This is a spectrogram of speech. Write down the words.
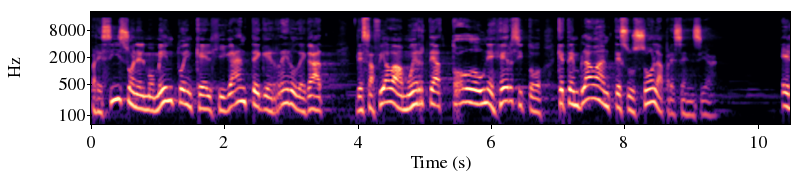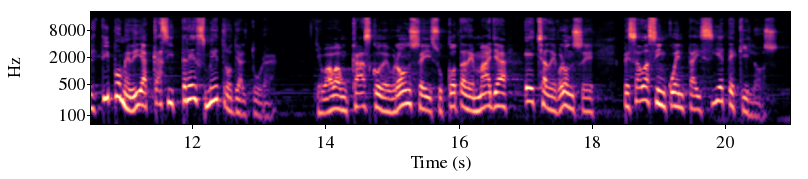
Preciso en el momento en que el gigante guerrero de Gad desafiaba a muerte a todo un ejército que temblaba ante su sola presencia. El tipo medía casi tres metros de altura. Llevaba un casco de bronce y su cota de malla hecha de bronce pesaba 57 kilos.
